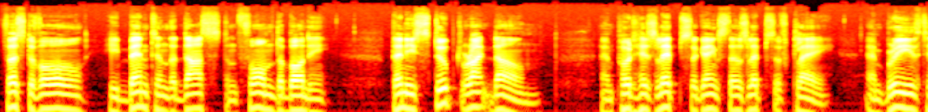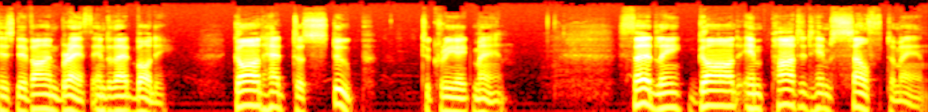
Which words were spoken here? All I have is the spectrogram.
First of all, he bent in the dust and formed the body. Then he stooped right down and put his lips against those lips of clay and breathed his divine breath into that body. God had to stoop to create man. Thirdly, God imparted himself to man.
